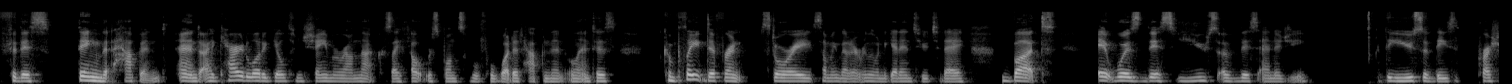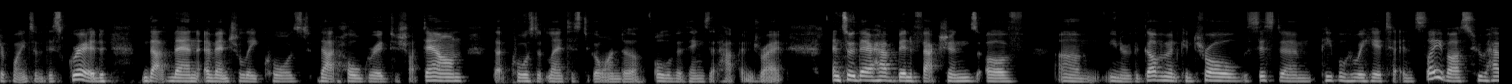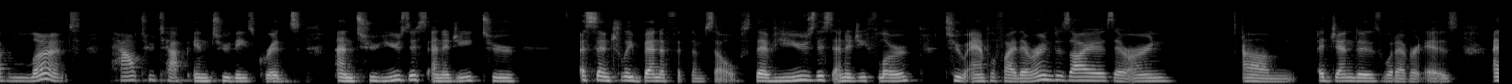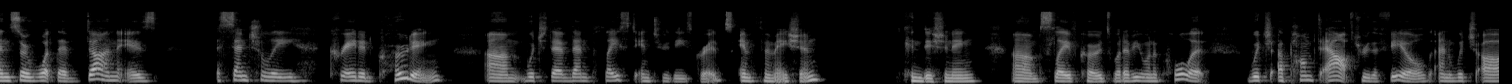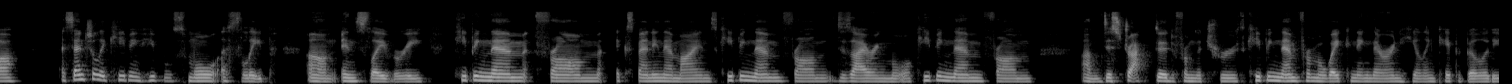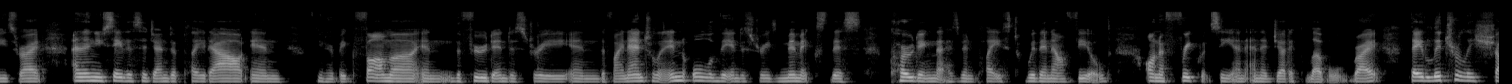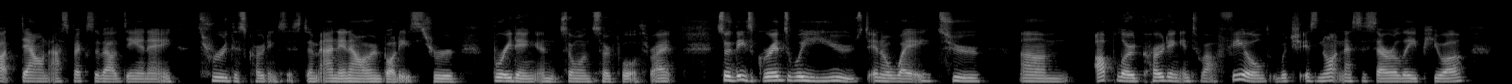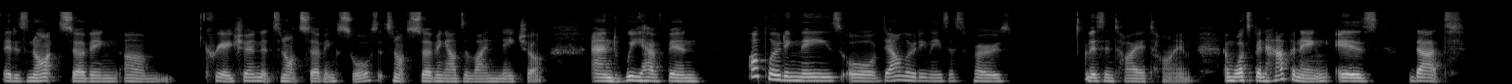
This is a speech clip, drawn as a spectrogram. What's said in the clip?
for this thing that happened. And I carried a lot of guilt and shame around that because I felt responsible for what had happened in Atlantis. Complete different story, something that I don't really want to get into today. But it was this use of this energy, the use of these pressure points of this grid that then eventually caused that whole grid to shut down, that caused Atlantis to go under, all of the things that happened, right? And so there have been factions of um, you know, the government control, the system, people who are here to enslave us, who have learnt how to tap into these grids and to use this energy to essentially benefit themselves. They've used this energy flow to amplify their own desires, their own um, agendas, whatever it is. And so what they've done is essentially created coding, um, which they've then placed into these grids, information conditioning, um, slave codes, whatever you want to call it, which are pumped out through the field and which are essentially keeping people small asleep um, in slavery, keeping them from expanding their minds, keeping them from desiring more, keeping them from um, distracted from the truth, keeping them from awakening their own healing capabilities, right? And then you see this agenda played out in, you know, big pharma, in the food industry, in the financial, in all of the industries mimics this coding that has been placed within our field on a frequency and energetic level, right? They literally shut down aspects of our DNA through this coding system and in our own bodies through breeding and so on and so forth, right? So these grids were used in a way to um, upload coding into our field, which is not necessarily pure. It is not serving um, creation. It's not serving source. It's not serving our divine nature. And we have been uploading these or downloading these, I suppose, this entire time. And what's been happening is that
